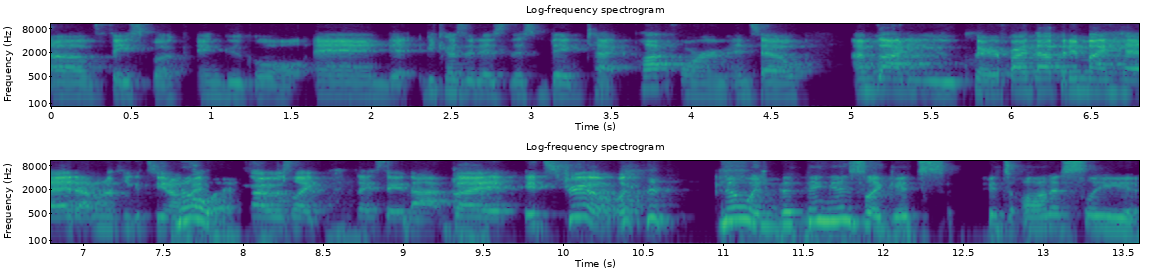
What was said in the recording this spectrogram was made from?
of Facebook and Google, and because it is this big tech platform. And so I'm glad you clarified that. But in my head, I don't know if you could see it on no. my. I was like, why did I say that? But it's true. no, and the thing is, like, it's it's honestly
